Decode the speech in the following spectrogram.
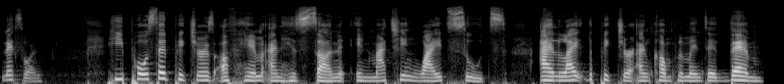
Next one. He posted pictures of him and his son in matching white suits. I liked the picture and complimented them.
